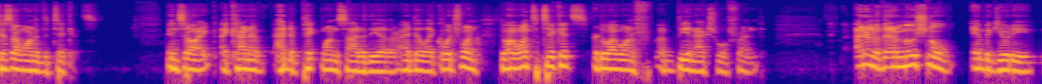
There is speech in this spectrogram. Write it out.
because I wanted the tickets. And so I, I kind of had to pick one side or the other. I had to like, which one do I want the tickets or do I want to f- uh, be an actual friend? I don't know that emotional ambiguity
